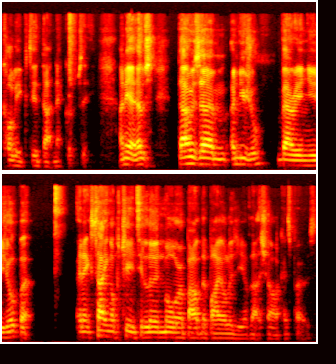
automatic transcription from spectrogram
colleagues did that necropsy and yeah, that was that was um, unusual, very unusual, but an exciting opportunity to learn more about the biology of that shark, I suppose.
